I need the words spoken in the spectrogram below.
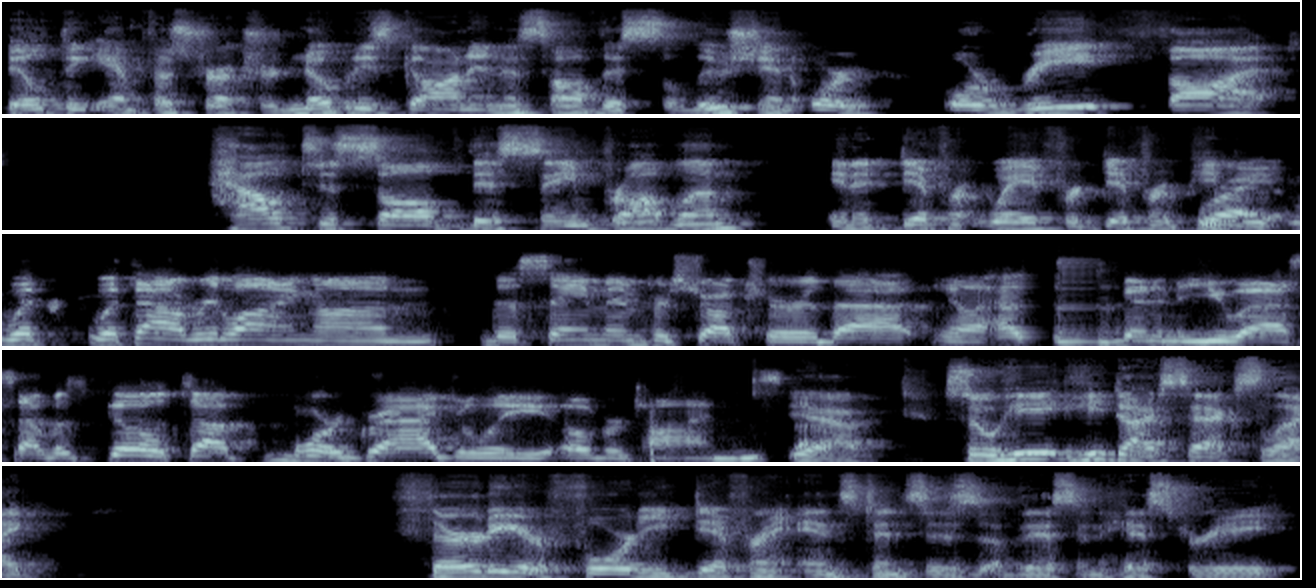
built the infrastructure. Nobody's gone in and solved this solution or or rethought how to solve this same problem in a different way for different people. Right. With, without relying on the same infrastructure that you know has been in the U.S. that was built up more gradually over time. And stuff. Yeah. So he he dissects like 30 or 40 different instances of this in history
